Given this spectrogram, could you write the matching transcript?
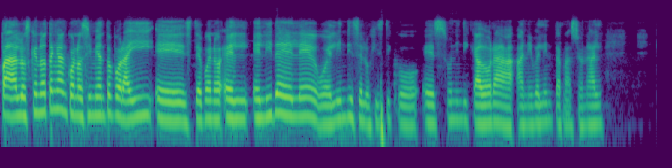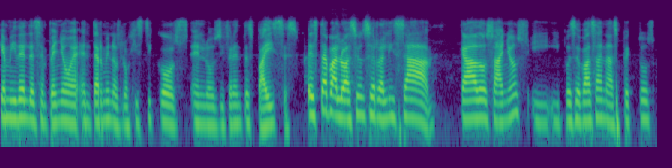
Para los que no tengan conocimiento por ahí, este, bueno, el, IDL o el índice logístico es un indicador a, a nivel internacional que mide el desempeño en términos logísticos en los diferentes países. Esta evaluación se realiza cada dos años y, pues se basa en aspectos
